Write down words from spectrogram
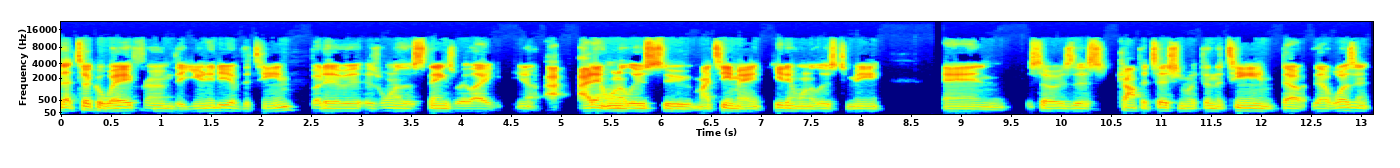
that took away from the unity of the team, but it was one of those things where like you know I, I didn't want to lose to my teammate, he didn't want to lose to me, and so it was this competition within the team that that wasn't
